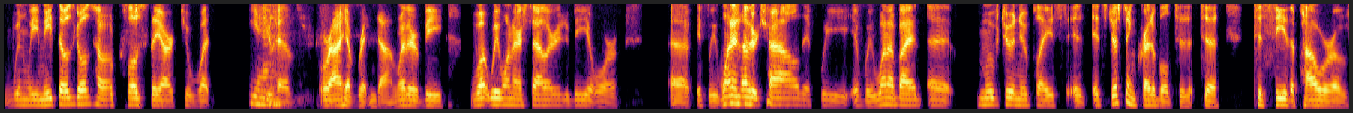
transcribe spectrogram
when we meet those goals how close they are to what yeah. you have or I have written down, whether it be what we want our salary to be or uh, if we want another child, if we if we want to buy a move to a new place, it, it's just incredible to to to see the power of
